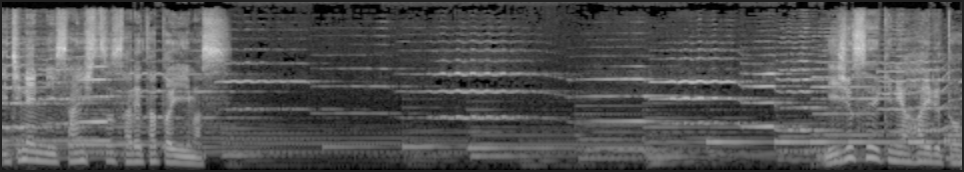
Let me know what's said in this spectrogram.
1年に産出されたといいます。20世紀に入ると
